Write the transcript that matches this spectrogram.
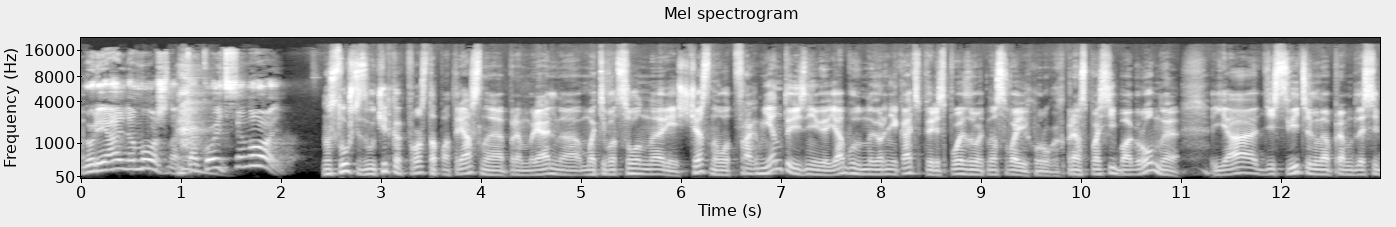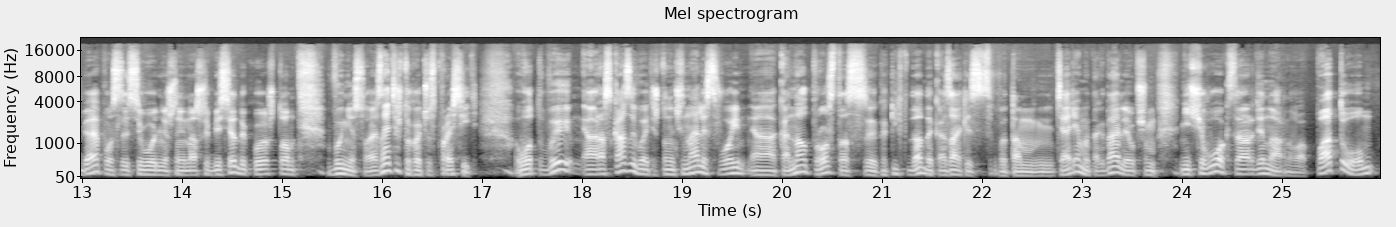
Ну, реально можно. Какой ценой? Ну, слушайте, звучит как просто потрясная, прям реально мотивационная речь. Честно, вот фрагменты из нее я буду наверняка теперь использовать на своих уроках. Прям спасибо огромное. Я действительно прям для себя после сегодняшней нашей беседы кое-что вынесу. А знаете, что хочу спросить? Вот вы а, рассказываете, что начинали свой а, канал просто с каких-то да, доказательств, там, теорем и так далее. В общем, ничего экстраординарного. Потом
